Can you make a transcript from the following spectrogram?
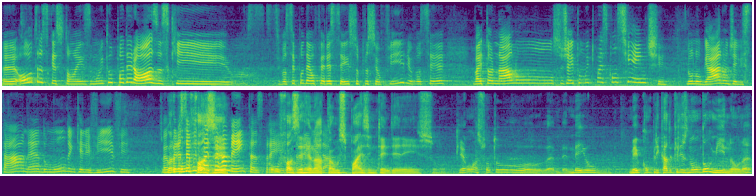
uh, outras questões muito poderosas que, se você puder oferecer isso para o seu filho, você vai torná-lo um sujeito muito mais consciente do lugar onde ele está, né? Do mundo em que ele vive. Vai Agora, oferecer muito fazer, mais ferramentas para ele. Como fazer, Renata, os pais entenderem isso? Que é um assunto é, é meio, meio complicado que eles não dominam, né?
